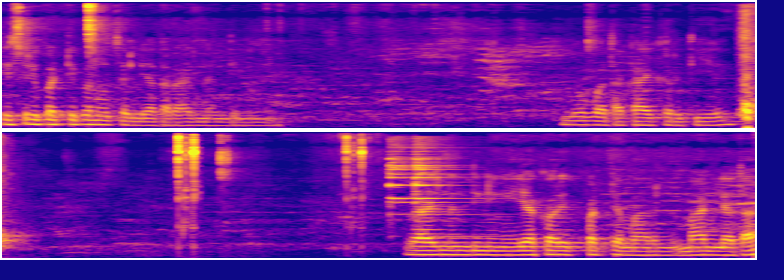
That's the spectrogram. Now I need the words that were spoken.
तिसरी पट्टी पण उचलली आता राजनंदिनीने. बघू आता काय करते राजनंदिनीने एकावर एक पट्ट्या मार मांडल्या आता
